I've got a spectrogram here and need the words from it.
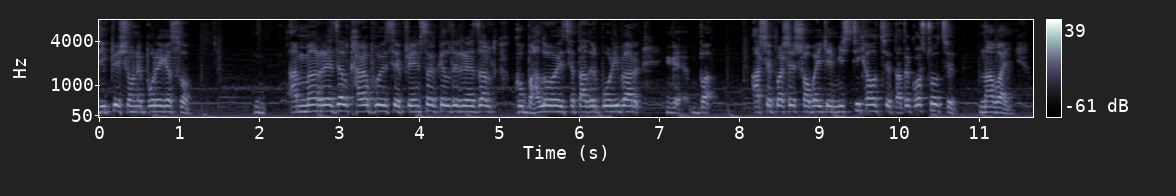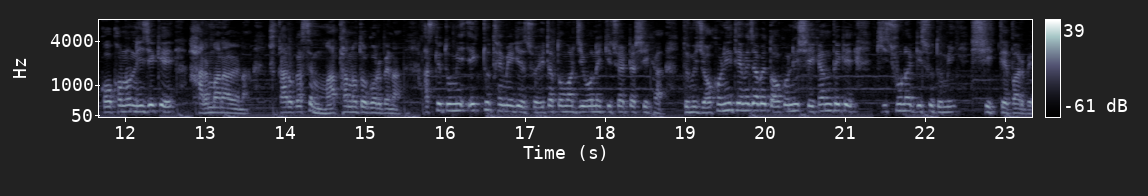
ডিপ্রেশনে পড়ে গেছো? আমার রেজাল্ট খারাপ হয়েছে ফ্রেন্ড সার্কেলদের রেজাল্ট খুব ভালো হয়েছে, তাদের পরিবার আশেপাশে সবাইকে মিষ্টি খাওয়াচ্ছে, তাতে কষ্ট হচ্ছে? না ভাই, কখনো নিজেকে হার মানাবে না, কারও কাছে মাথা নত করবে না। আজকে তুমি একটু থেমে গিয়েছো, এটা তোমার জীবনে কিছু একটা শেখা। তুমি যখনই থেমে যাবে, তখনই সেখান থেকে কিছু না কিছু তুমি শিখতে পারবে।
